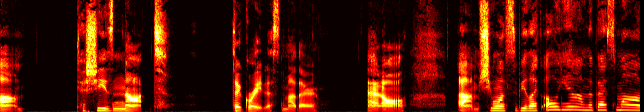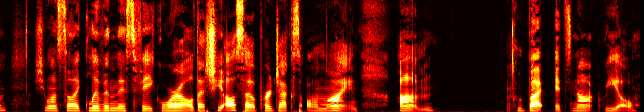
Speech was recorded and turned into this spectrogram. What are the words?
Um, because she's not the greatest mother at all. Um, she wants to be like, oh yeah, I'm the best mom. She wants to like live in this fake world that she also projects online. Um, but it's not real.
